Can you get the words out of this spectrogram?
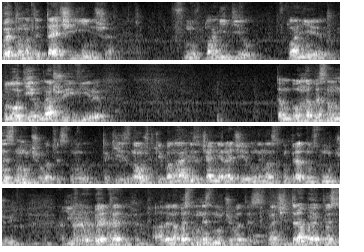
виконати те чи інше ну, в плані діл, в плані плодів нашої віри. Там було написано не знуджуватись. Ну, такі знову ж таки банальні звичайні речі, вони нас конкретно знуджують їх робити. Але написано не знуджуватись. Значить, треба якось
